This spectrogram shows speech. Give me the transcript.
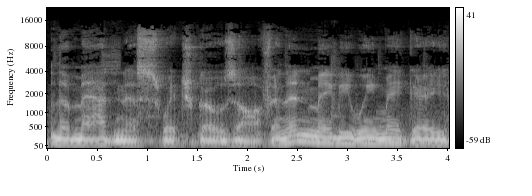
the madness switch goes off, and then maybe we make a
